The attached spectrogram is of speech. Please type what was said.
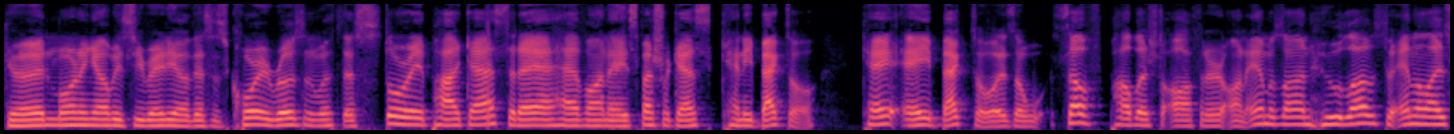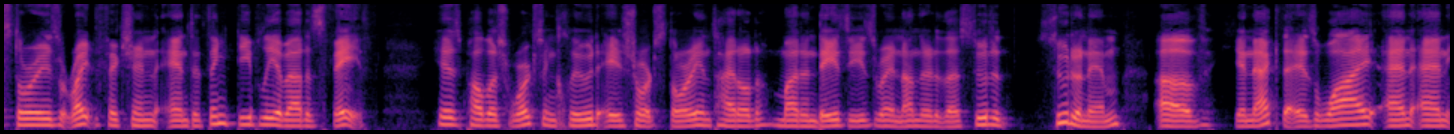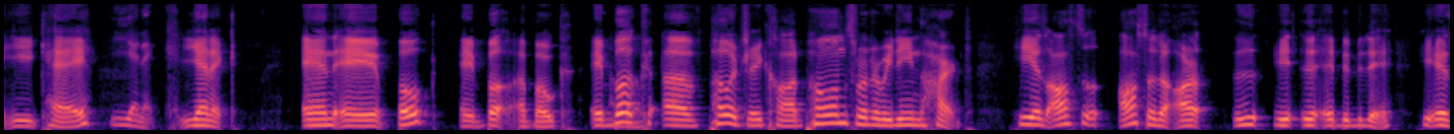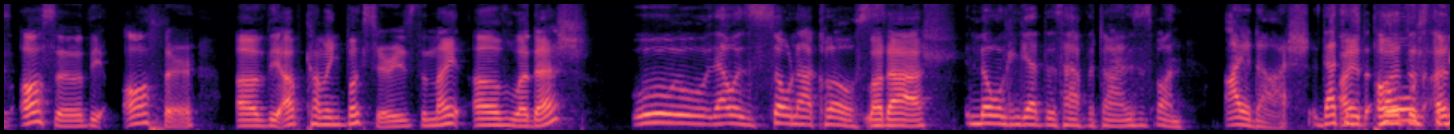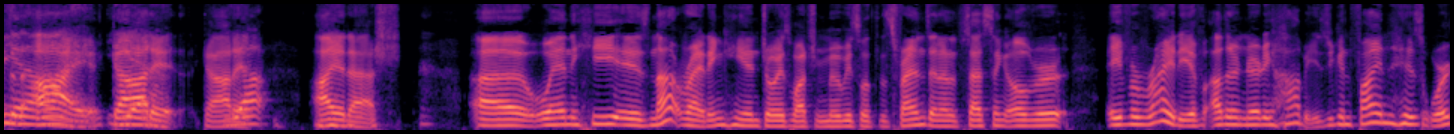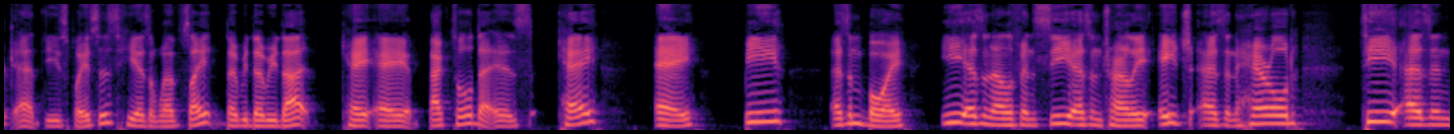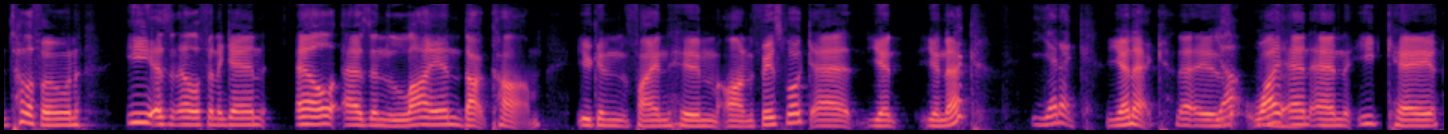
Good morning, LBC Radio. This is Cory Rosen with the Story Podcast. Today I have on a special guest, Kenny Bechtel. K.A. Bechtel is a self published author on Amazon who loves to analyze stories, write fiction, and to think deeply about his faith. His published works include a short story entitled Mud and Daisies, written under the pseudo- pseudonym of Ynnek, that is Y N N E K. Ynnek. Ynnek, and a book, a book, a book, a book of poetry called Poems for the Redeemed Heart. He is also also the art. He is also the author of the upcoming book series, The Knight of Ladesh. Ooh, that was so not close. Ladash. no one can get this half the time. This is fun. Iaddash. That's I, supposed oh, it's to an, be an an I. Got Yeah. it. Got Yep. it. Iaddash. Uh, when he is not writing, he enjoys watching movies with his friends and obsessing over a variety of other nerdy hobbies. You can find his work at these places. He has a website, www.kabechtel, that is K A B as in boy, E as in elephant, C as in Charlie, H as in Harold, T as in telephone, E as in elephant again, L as in lion.com. You can find him on Facebook at Yen- Ynnek. Ynnek. Ynnek. That is Yep. Y N N E K.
